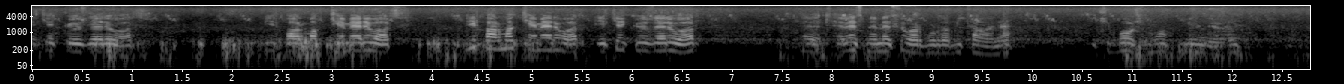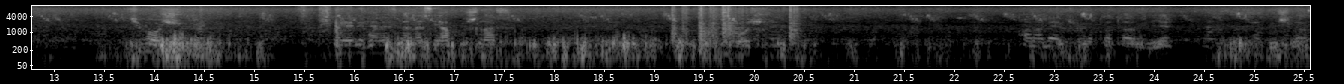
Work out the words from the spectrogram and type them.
Erkek gözleri var. Bir parmak kemeri var. Bir parmak kemeri var. Erkek gözleri var. Evet, heves memesi var burada bir tane. İçi boş mu bilmiyorum. İçi boş. Buraya bir heves memesi yapmışlar. İçi boş. Ana belki yumurta atar mı diye yapmışlar.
